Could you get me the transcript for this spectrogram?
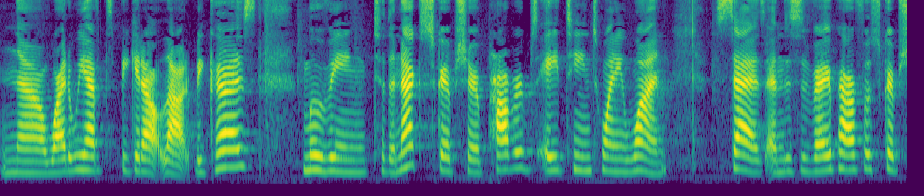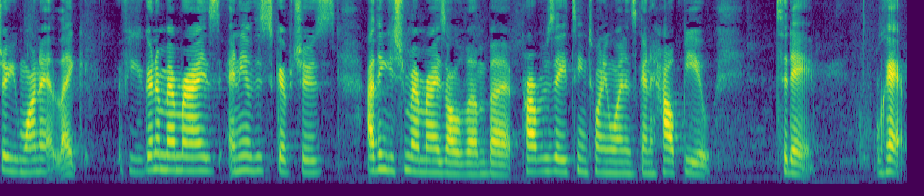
Now, why do we have to speak it out loud? Because moving to the next scripture, Proverbs 18 21 says, and this is a very powerful scripture, you want it like if you're going to memorize any of the scriptures, I think you should memorize all of them, but Proverbs 18 21 is going to help you today. Okay.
